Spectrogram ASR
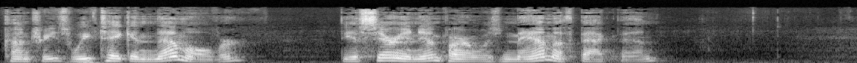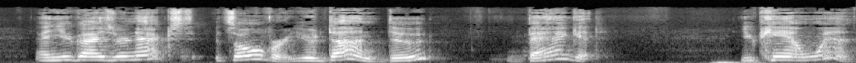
countries. We've taken them over. The Assyrian Empire was mammoth back then. And you guys are next. It's over. You're done, dude. Bag it you can't win.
